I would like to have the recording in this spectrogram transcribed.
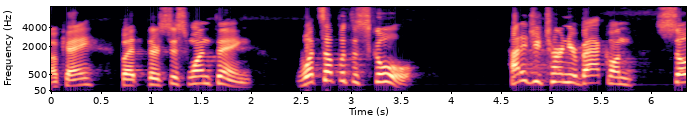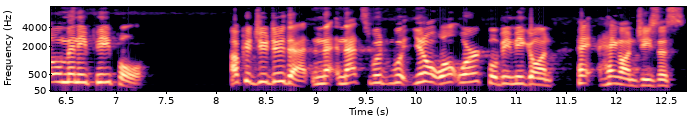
okay? But there's just one thing what's up with the school? How did you turn your back on so many people? How could you do that? And, that, and that's what, what, you know, won't work will be me going, hey, hang on, Jesus.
